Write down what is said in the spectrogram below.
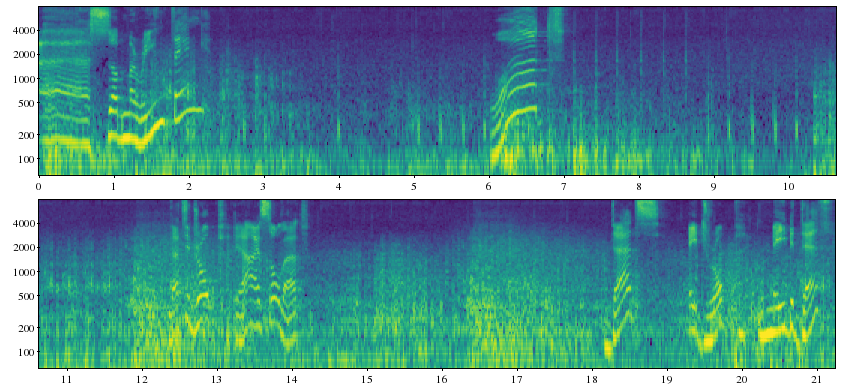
A submarine thing? What? That's a drop. Yeah, I saw that. That's a drop, maybe death?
